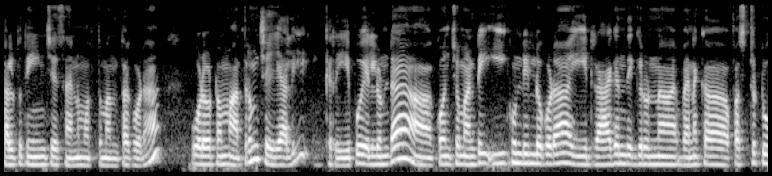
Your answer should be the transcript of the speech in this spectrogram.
కలుపు తీయించేసాను మొత్తం అంతా కూడా. ఊడవటం మాత్రం చేయాలి. ఇంక రేపు ఎల్లుండ కొంచెం అంటే ఈ కుండీల్లో కూడా ఈ డ్రాగన్ దగ్గర ఉన్న వెనక ఫస్ట్ టూ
